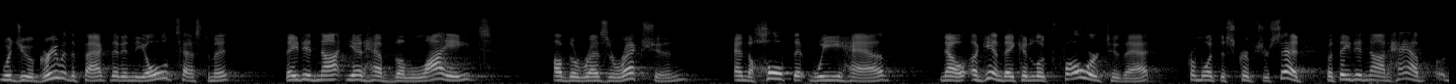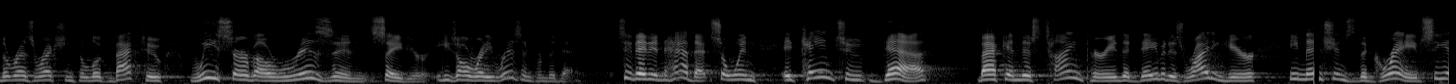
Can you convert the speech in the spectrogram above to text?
would you agree with the fact that in the Old Testament, they did not yet have the light of the resurrection and the hope that we have. Now, again, they could look forward to that from what the scripture said, but they did not have the resurrection to look back to. We serve a risen Savior, He's already risen from the dead. See, they didn't have that. So when it came to death, back in this time period that David is writing here, he mentions the grave. See,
